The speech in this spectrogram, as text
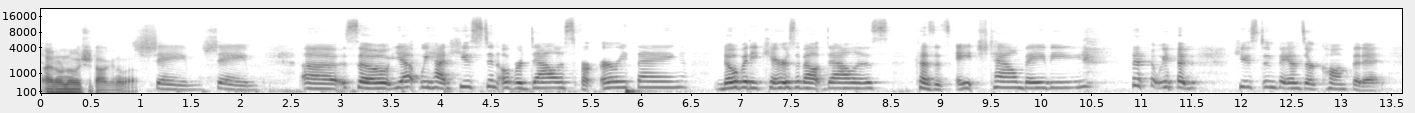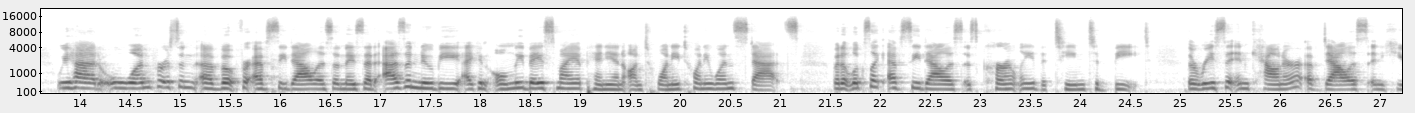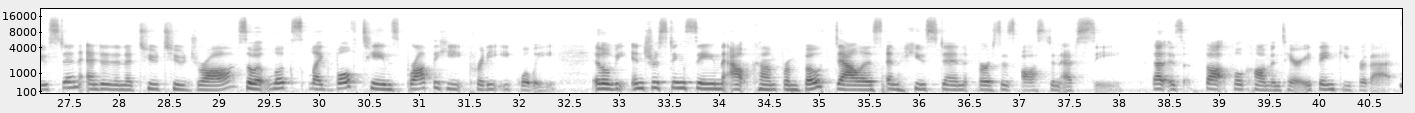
I don't know what you're talking about. shame, shame. Uh, so yep, we had Houston over Dallas for everything. Nobody cares about Dallas because it's H Town, baby. we had Houston fans are confident. We had one person uh, vote for FC Dallas, and they said, as a newbie, I can only base my opinion on 2021 stats, but it looks like FC Dallas is currently the team to beat. The recent encounter of Dallas and Houston ended in a 2 2 draw, so it looks like both teams brought the heat pretty equally. It'll be interesting seeing the outcome from both Dallas and Houston versus Austin FC. That is thoughtful commentary. Thank you for that.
